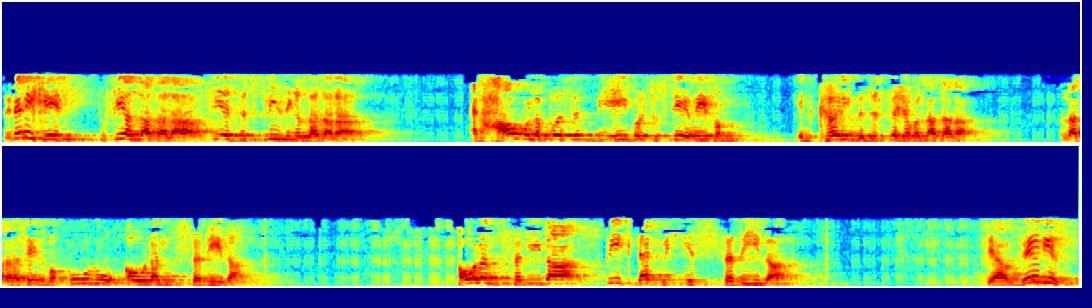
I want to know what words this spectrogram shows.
So in any case, to fear Allah Ta'ala, fear displeasing Allah Ta'ala. And how will a person be able to stay away from incurring the displeasure of Allah Ta'ala? Allah Ta'ala says, وَقُولُوا قَوْلًا سَدِيدًا Qawlan sadida, speak that which is sadida. There are various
